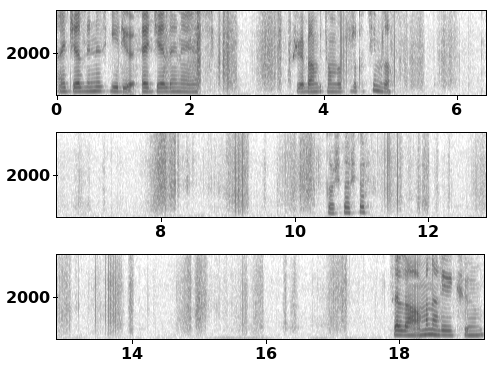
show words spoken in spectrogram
Eceliniz geliyor. Eceliniz. Şuraya ben bir tane daha tuzak atayım da. Koş koş koş. Selamun aleyküm.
